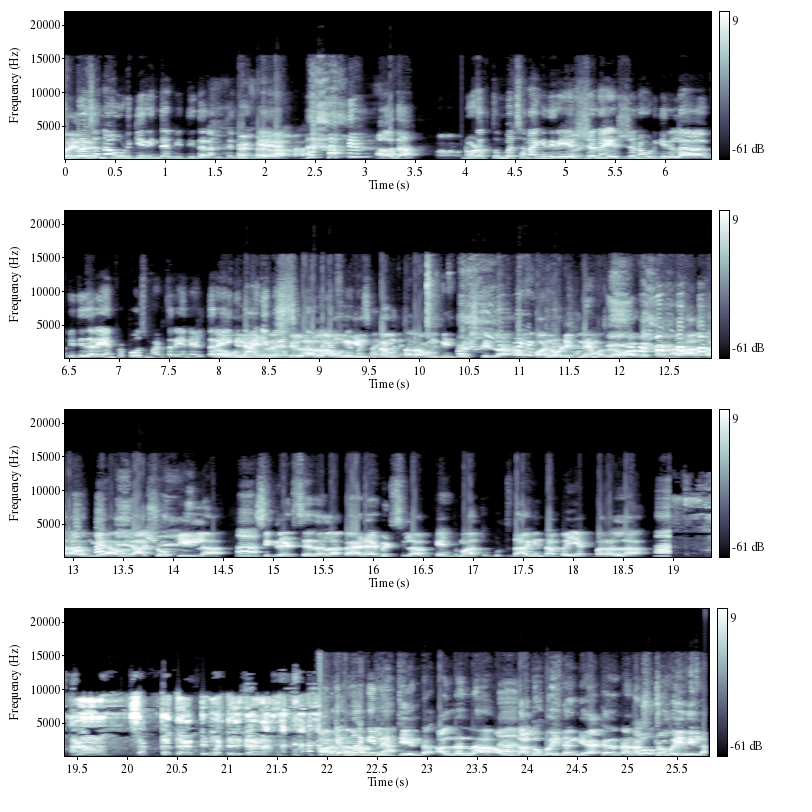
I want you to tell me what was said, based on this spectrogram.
ತುಂಬಾ ಜನ ಹುಡುಗಿರಿಂದ ಬಿದ್ದಿದಾರಂತೆ ನಿಮ್ಗೆ. ಹೌದಾ? ನೋಡಕ್ ತುಂಬಾ ಚೆನ್ನಾಗಿದ್ದೀರಿ. ಎಷ್ಟ್ ಜನ ಎಷ್ಟ್ ಜನ ಹುಡುಗಿರೆಲ್ಲ ಬಿದ್ದಿದಾರೆ? ಏನ್ ಪ್ರಪೋಸ್ ಮಾಡ್ತಾರೆ? ಏನ್ ಹೇಳ್ತಾರೆ? ನಮ್ ತರ ಅವ್ನಿಗೆ ಇಂಟ್ರೆಸ್ಟ್ ಇಲ್ಲ. ಅಪ್ಪ ನೋಡಿದ್ನೇ ಮದುವೆ ಮಾಡ್ಬೇಕು ಅಂತ ಆ ತರ ಅವ್ನಿಗೆ. ಅವ್ನಿಗೆ ಆ ಶೋಕಿ ಇಲ್ಲ. ಸಿಗರೇಟ್ ಸೇದಲ್ಲ ಬ್ಯಾಡ್ ಹ್ಯಾಬಿಟ್ಸ್ ಇಲ್ಲ. ಅವ್ನ್ ಕೆಟ್ಟ ಮಾತು ಹುಟ್ಟದಾಗಿಂದ ಬೈಯಕ್ ಬರಲ್ಲ. ಸಖತ್ ಆಕ್ಟಿಂಗ್ ಮಾಡ್ತಿದ್ದೆ ಕಣ ಆ ತರ ಕೆಮ್ಮಂಗಿಲ್ಲ. ಪ್ರೀತಿಯಿಂದ ಅಲ್ಲಲ್ಲ ಅವ್ನ್ ಅದು ಬೈದಂಗೆ ಯಾಕಂದ್ರೆ ನಾನು ಅಷ್ಟು ಬೈದಿಲ್ಲ.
